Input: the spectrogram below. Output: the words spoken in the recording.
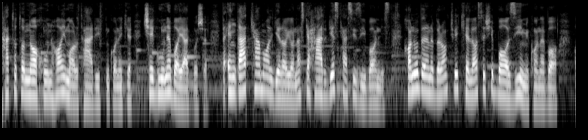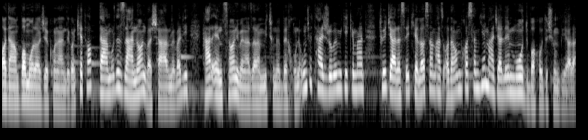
حتی تا ناخونهای ما رو تعریف می‌کنه که چگونه باید باشه. و انقدر کمالگرایانه است که هرگز کسی زیبا نیست. خانم برنه برام توی کلاسش یه بازی می‌کنه با آدم با مراجعه کنندگان. کتاب در مورد زنان و شرمه ولی هر انسانی به نظرم می‌تونه بخونه. اونجا تجربه میگه که من توی جلسه کلاسم از آدما می‌خواستم یه مجله مد با خودشون بیارن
